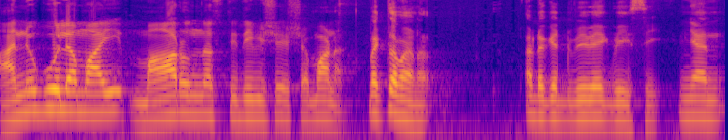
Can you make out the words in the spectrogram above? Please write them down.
അനുകൂലമായി മാറുന്ന സ്ഥിതിവിശേഷമാണ്. വ്യക്തമാണ്. Advocate Vivek B C. ഞാൻ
